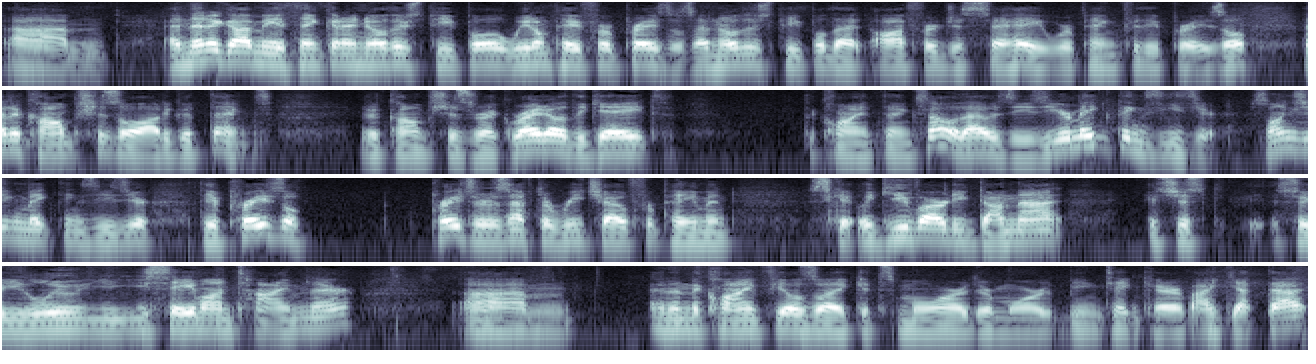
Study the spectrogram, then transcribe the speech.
Um, and then it got me thinking, I know there's people, we don't pay for appraisals. I know there's people that offer just say, hey, we're paying for the appraisal. That accomplishes a lot of good things. It accomplishes like right out of the gate, the client thinks, oh, that was easy. You're making things easier. As long as you can make things easier, the appraisal appraiser doesn't have to reach out for payment like you've already done that. It's just so you lose, you, save on time there, um, and then the client feels like it's more they're more being taken care of. I get that.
